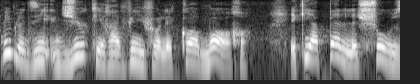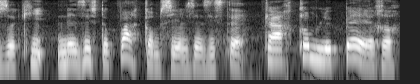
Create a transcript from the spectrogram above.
La Bible dit Dieu qui ravive les corps morts et qui appelle les choses qui n'existent pas comme si elles existaient. Car comme le Père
